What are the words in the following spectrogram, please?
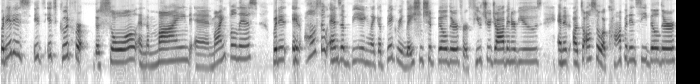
but it is it's it's good for the soul and the mind and mindfulness, but it it also ends up being like a big relationship builder for future job interviews and it, it's also a competency builder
